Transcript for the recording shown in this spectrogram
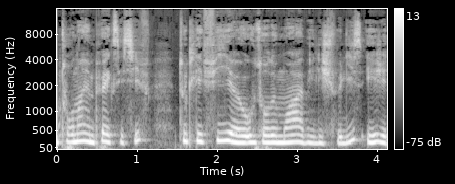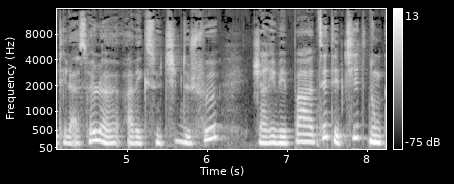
tournant un peu excessif. Toutes les filles euh, autour de moi avaient les cheveux lisses et j'étais la seule avec ce type de cheveux. J'arrivais pas, tu sais, t'es petite, donc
